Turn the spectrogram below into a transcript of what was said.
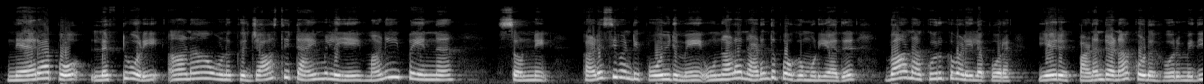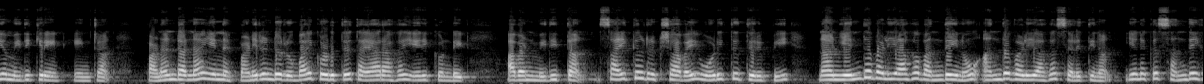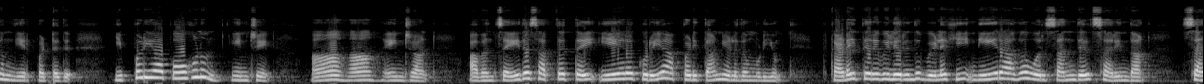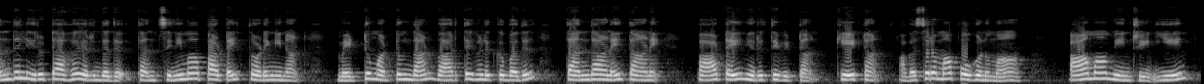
நேரா போ லெஃப்ட் ஓடி. ஆனா உனக்கு ஜாஸ்தி டைம் இல்லையே. மணி இப்ப என்ன? சொன்னேன். கடைசி வண்டி போயிடுமே உன்னால நடந்து போக முடியாது. வா நான் குறுக்கு வழியில போறேன். ஏறு பன்னெண்டனா கொடு ஒரு மிதியம் மிதிக்கிறேன் என்றான். பன்னெண்டனா என்ன பனிரெண்டு ரூபாய் கொடுத்து தயாராக ஏறிக்கொண்டேன். அவன் மிதித்தான். சைக்கிள் ரிக்ஷாவை ஒடித்து திருப்பி நான் எந்த வழியாக வந்தேனோ அந்த வழியாக செலுத்தினான். எனக்கு சந்தேகம் ஏற்பட்டது. இப்படியா போகணும் என்றேன். ஆ ஆ என்றான். அவன் செய்த சப்தத்தை ஏறக்குறைய அப்படித்தான் எழுத முடியும். கடை தெருவிலிருந்து விலகி நேராக ஒரு சந்தில் சரிந்தான். சந்தில் இருட்டாக இருந்தது. தன் சினிமா பாட்டை தொடங்கினான். மெட்டு மட்டும்தான் வார்த்தைகளுக்கு பதில் தந்தானே தானே. பாட்டை நிறுத்திவிட்டான். கேட்டான் அவசரமா போகணுமா? ஆமாம் என்றேன். ஏன்?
